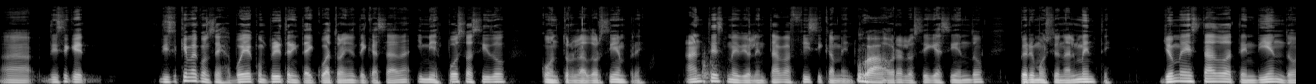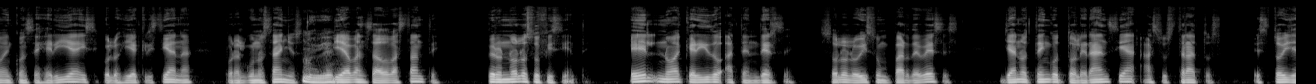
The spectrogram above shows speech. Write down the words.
Ah, dice que dice que me aconseja. Voy a cumplir 34 años de casada y mi esposo ha sido controlador siempre. Antes me violentaba físicamente, ahora lo sigue haciendo, pero emocionalmente. Yo me he estado atendiendo en consejería y psicología cristiana por algunos años y he avanzado bastante, pero no lo suficiente. Él no ha querido atenderse, solo lo hizo un par de veces. Ya no tengo tolerancia a sus tratos. Estoy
